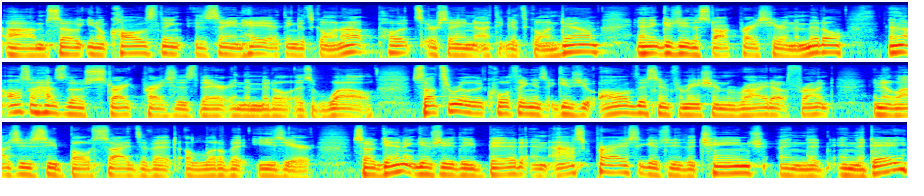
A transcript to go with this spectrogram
Um, so you know, calls think is saying, hey, I think it's going up. Puts are saying, I think it's going down, and it gives you the stock price here in the middle, and it also has those strike prices there in the middle as well. So that's really cool thing is it gives you all of this information right up front, and allows you to see both sides of it a little bit easier. So again, it gives you the bid and ask price. It gives you the change in the in the day,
